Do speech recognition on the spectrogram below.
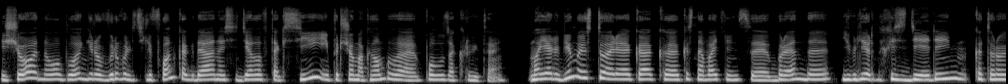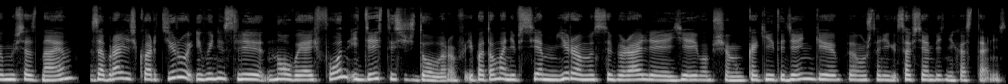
Еще одного блогера блогера вырвали телефон, когда она сидела в такси, и причем окно было полузакрыто. Моя любимая история, как э, к основательнице бренда ювелирных изделий, которую мы все знаем, забрались в квартиру и вынесли новый iPhone и 10 тысяч долларов. И потом они всем миром собирали ей, в общем, какие-то деньги, потому что они совсем без них остались.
